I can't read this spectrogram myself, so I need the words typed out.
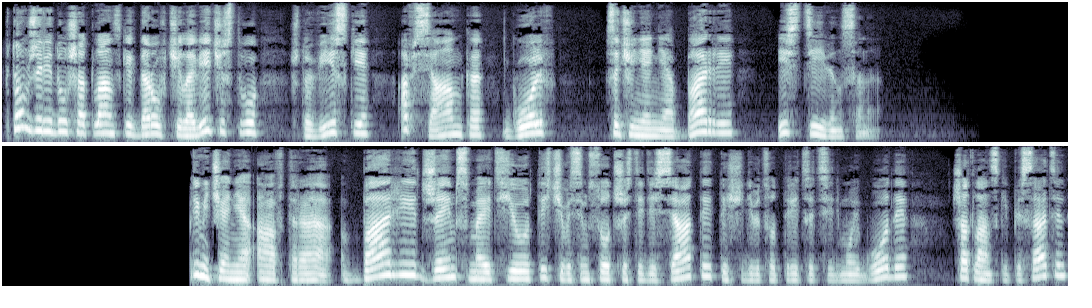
в том же ряду шотландских даров человечеству, что виски, овсянка, гольф, сочинения Барри и Стивенсона. Примечание автора. Барри Джеймс Мэтью, 1860-1937 годы, шотландский писатель,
